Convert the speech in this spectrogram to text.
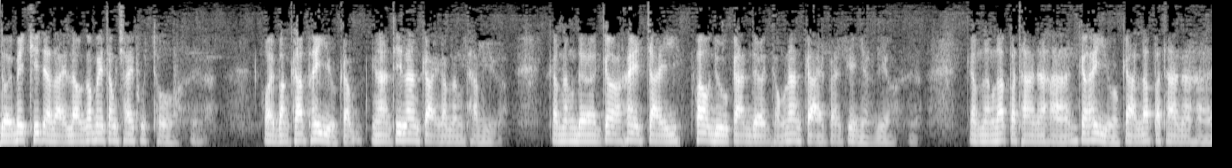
โดยไม่คิดอะไรเราก็ไม่ต้องใช้พุทโธคอยบังคับให้อยู่กับงานที่ร่างกายกำลังทำอยู่ กำลังเดินก็ให้ใจเฝ้าดูการเดินของร่างกายไปเพียงอย่างเดียวกำลังรับประทานอาหารก็ให้อยู่กับการรับประทานอาหาร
